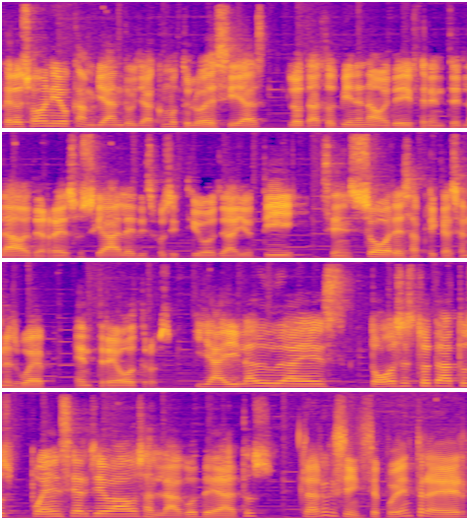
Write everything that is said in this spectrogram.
pero eso ha venido cambiando. Ya como tú lo decías, los datos vienen a hoy de diferentes lados, de redes sociales, dispositivos de IoT, sensores, aplicaciones web, entre otros. Y ahí la duda es, ¿todos estos datos pueden ser llevados al lago de datos? Claro que sí, se pueden traer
